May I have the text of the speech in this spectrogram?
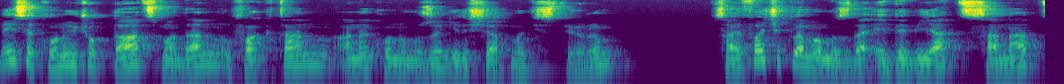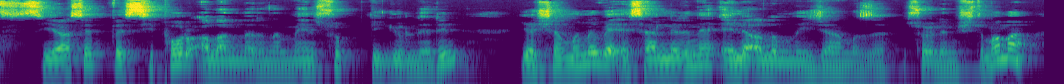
Neyse konuyu çok dağıtmadan ufaktan ana konumuza giriş yapmak istiyorum. Sayfa açıklamamızda edebiyat, sanat, siyaset ve spor alanlarına mensup figürlerin yaşamını ve eserlerine ele alımlayacağımızı söylemiştim ama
